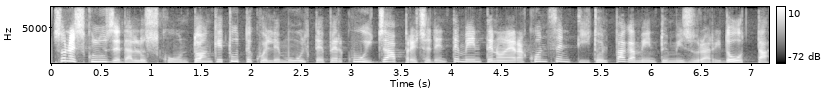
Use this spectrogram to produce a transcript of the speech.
Sono escluse dallo sconto anche tutte quelle multe per cui già precedentemente non era consentito il pagamento in misura ridotta,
